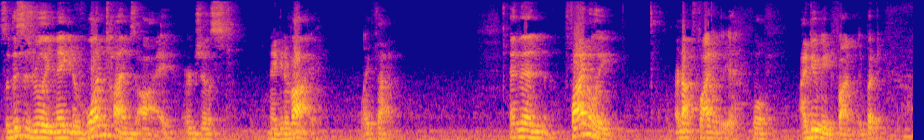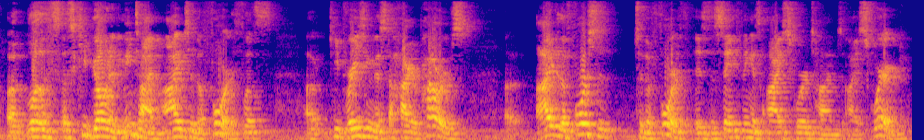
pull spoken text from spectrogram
So this is really negative 1 times i, or just negative i, like that. And then finally, or not finally, well, I do mean finally, but uh, let's, let's keep going in the meantime. i to the fourth, let's uh, keep raising this to higher powers. Uh, i to the fourth to the fourth is the same thing as i squared times i squared.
